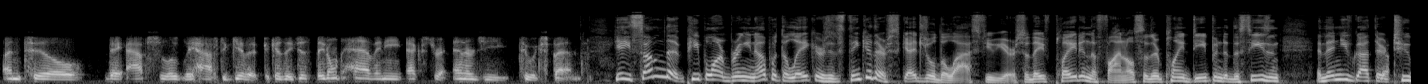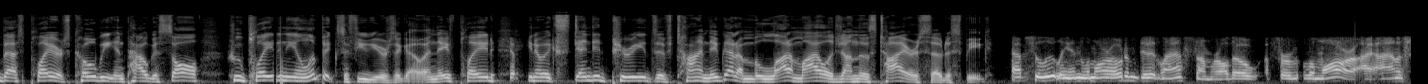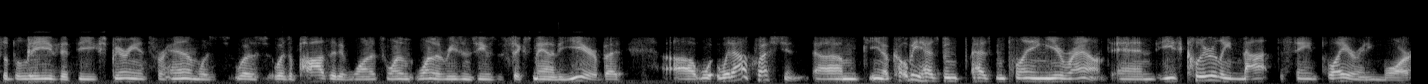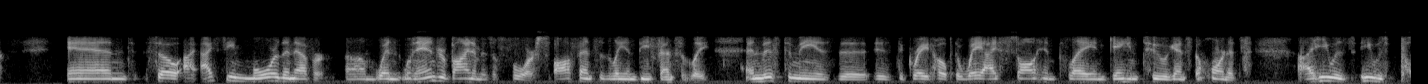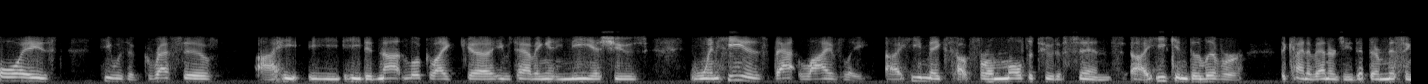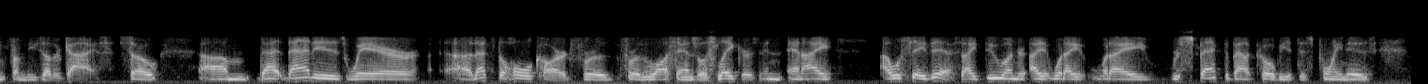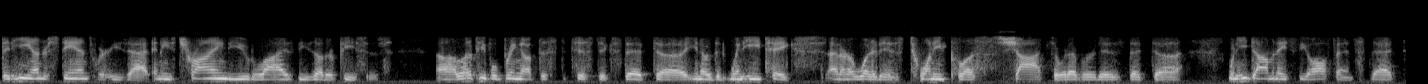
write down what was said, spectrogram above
until they absolutely have to give it because they just they don't have any extra energy to expend. Yeah, some that people aren't bringing up with the Lakers is think of their schedule the last few years. So they've played in the finals, so they're playing deep into the season, and then you've got their two best players, Kobe and Pau Gasol, who played in the Olympics a few years ago, and they've played you know extended periods of time. They've got a lot of mileage on those tires, so to speak. Absolutely, and Lamar Odom did it last summer. Although for Lamar, I honestly believe that the experience for him was was was a positive one. It's one of one of the reasons he was the sixth man of the year. But uh, w- without question, um, you know, Kobe has been has been playing year round, and he's clearly not the same player anymore. And so I, I see more than ever um, when when Andrew Bynum is a force, offensively and defensively, and this to me is the is the great hope. The way I saw him play in Game Two against the Hornets, uh, he was he was poised, he was aggressive, uh, he, he he did not look like uh, he was having any knee issues. When he is that lively, uh, he makes up for a multitude of sins. Uh, he can deliver the kind of energy that they're missing from these other guys. So um, that that is where uh, that's the hole card for for the Los Angeles Lakers. And and I I will say this: I do under I, what I what I respect about Kobe at this point is that he understands where he's at and he's trying to utilize these other pieces. Uh, a lot of people bring up the statistics that uh, you know that when he takes I don't know what it is 20 plus shots or whatever it is that uh, when he dominates the offense that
